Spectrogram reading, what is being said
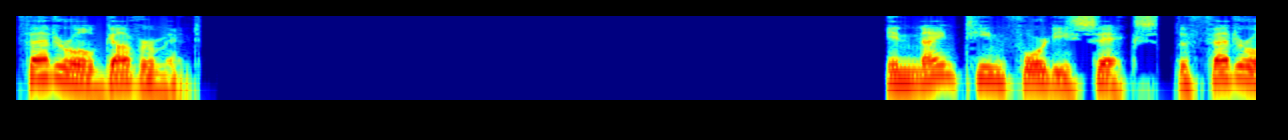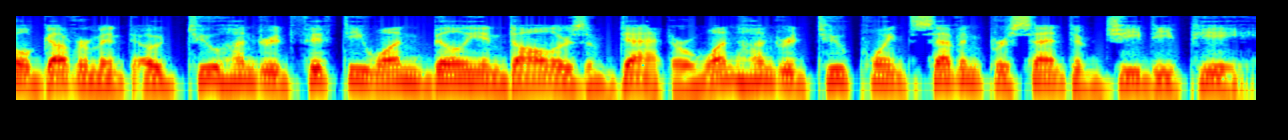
Federal government In 1946, the federal government owed $251 billion of debt or 102.7% of GDP.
